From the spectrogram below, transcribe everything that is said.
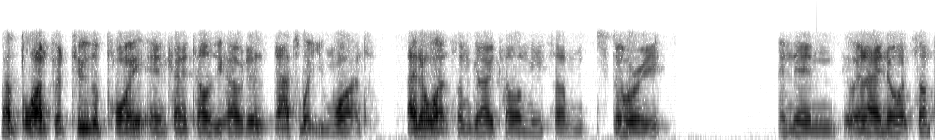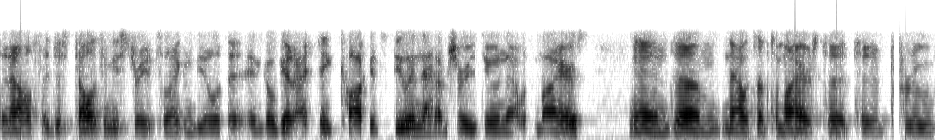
uh, blunt but to the point and kind of tells you how it is. That's what you want. I don't want some guy telling me some story and then when I know it's something else, I just tell it to me straight so I can deal with it and go get it. I think Tocchet's doing that. I'm sure he's doing that with Myers, and um, now it's up to Myers to to prove,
